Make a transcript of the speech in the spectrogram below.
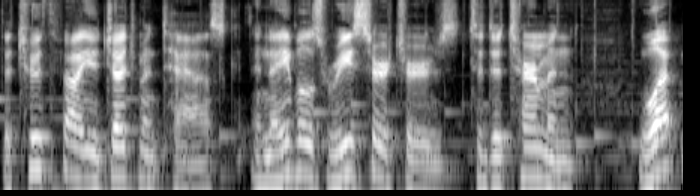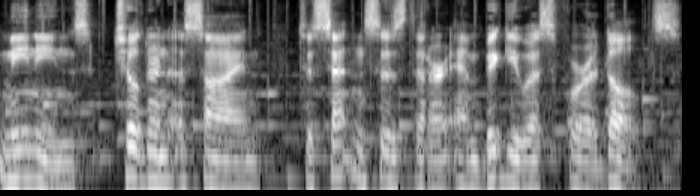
The Truth Value Judgment Task enables researchers to determine what meanings children assign to sentences that are ambiguous for adults.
